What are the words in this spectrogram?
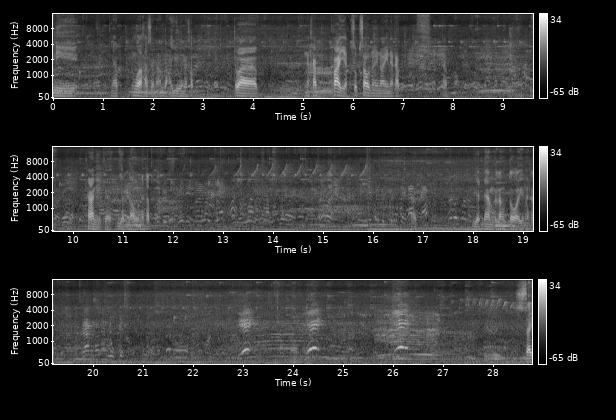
วันนี้นะครับงัวเขาสนามหลายอยู่นะครับ แต่ว่านะครับควายอยากซบเซาหน่อยๆนะครับครับท่านี้ก็เงียบเหงานะครับครับเวียดนามกำลังต่อยนะครับใส่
